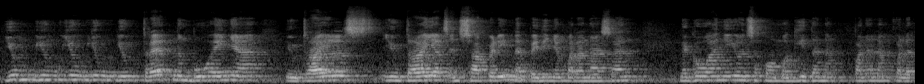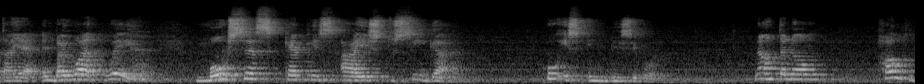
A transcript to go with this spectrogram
yung yung yung yung yung threat ng buhay niya, yung trials, yung trials and suffering na pwede niyang maranasan, nagawa niya yon sa pamamagitan ng pananampalataya. And by what way? Moses kept his eyes to see God, who is invisible. Na ang tanong, how,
